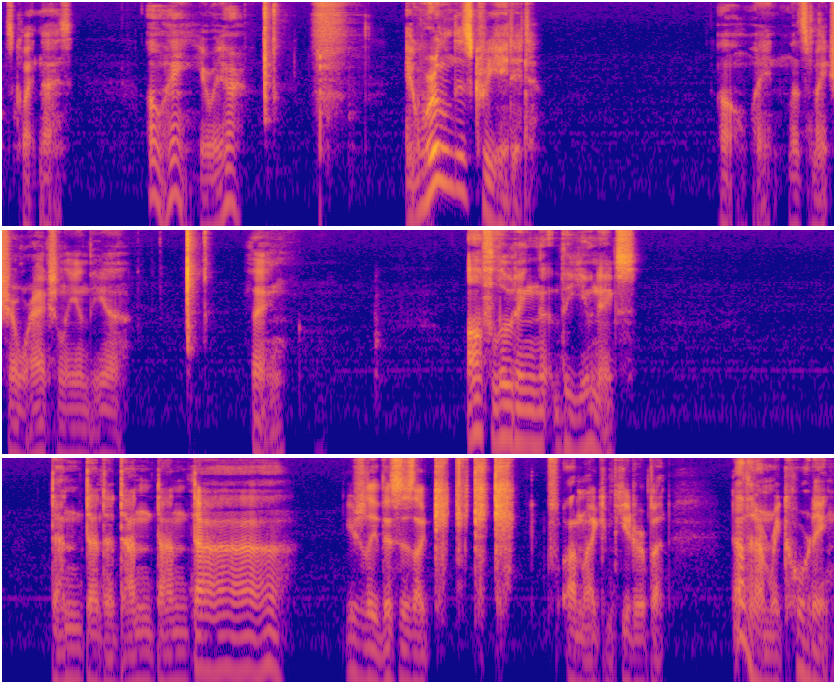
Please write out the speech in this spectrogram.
It's quite nice. Oh, hey, here we are. A world is created. Oh, wait, let's make sure we're actually in the uh, thing. Offloading the Unix. Dun dun dun dun dun dun. Usually this is like on my computer, but now that I'm recording,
